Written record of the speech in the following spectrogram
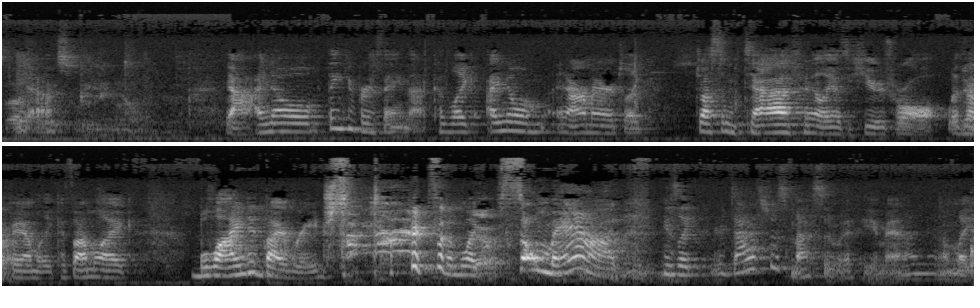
So that's Yeah. really sweet. You know? Yeah, I know. Thank you for saying that because, like, I know in our marriage, like, Justin definitely has a huge role with my Yeah. family because I'm like blinded by rage sometimes, and I'm like Yep. so mad. He's like, "Your dad's just messing with you, man," and I'm like,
